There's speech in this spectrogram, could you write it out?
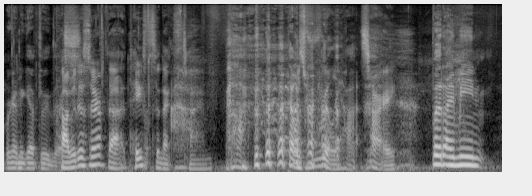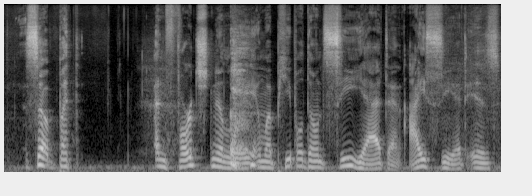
we're gonna get through this. Probably deserve that. Taste the next time. Ah, that was really hot. Sorry. But I mean, so but unfortunately, and what people don't see yet, and I see it, is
